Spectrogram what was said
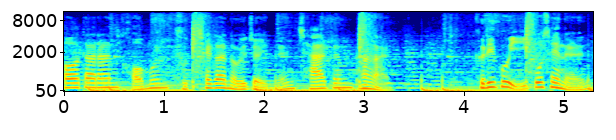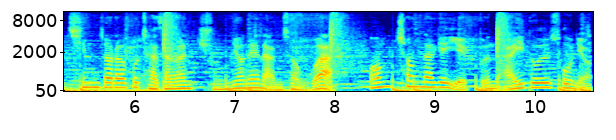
커다란 검은 구체가 놓여져 있는 작은 방 안. 그리고 이곳에는 친절하고 자상한 중년의 남성과 엄청나게 예쁜 아이돌 소녀,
